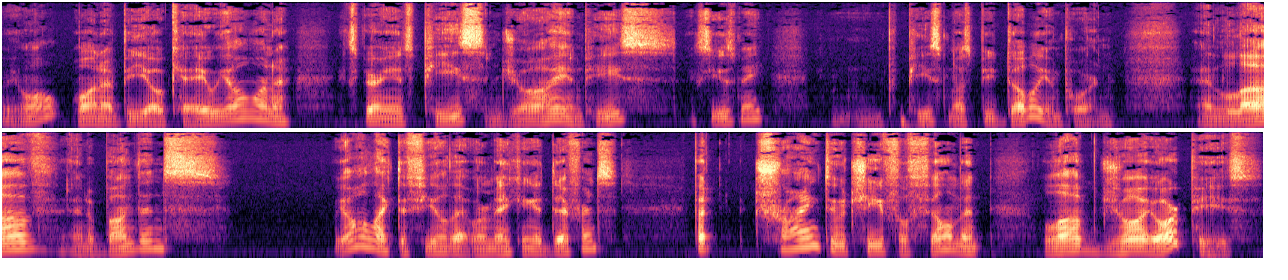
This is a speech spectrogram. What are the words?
We all want to be okay. We all want to experience peace and joy and peace, excuse me, peace must be doubly important. And love and abundance, we all like to feel that we're making a difference, trying to achieve fulfillment, love, joy, or peace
